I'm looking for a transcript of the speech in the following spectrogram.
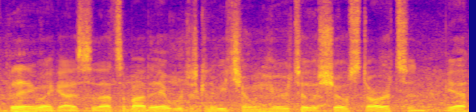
But anyway, guys, so that's about it. We're just to be chilling here till the show starts, and yeah.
